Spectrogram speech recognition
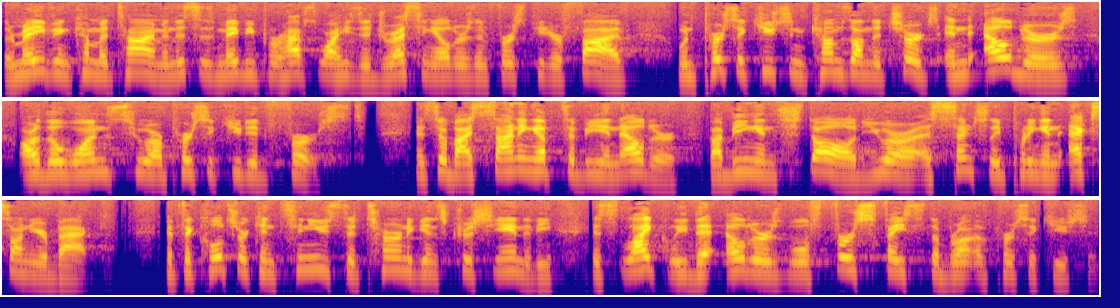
There may even come a time, and this is maybe perhaps why he's addressing elders in 1 Peter 5, when persecution comes on the church, and elders are the ones who are persecuted first. And so, by signing up to be an elder, by being installed, you are essentially putting an X on your back. If the culture continues to turn against Christianity, it's likely that elders will first face the brunt of persecution.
